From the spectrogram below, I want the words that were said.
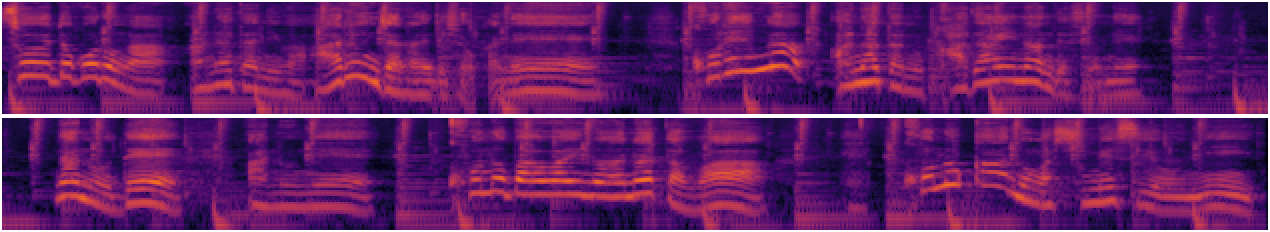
そういうところがあなたにはあるんじゃないでしょうかね。これがあなたの課題なんですよね。なのであのねこの場合のあなたはこのカードが示すように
